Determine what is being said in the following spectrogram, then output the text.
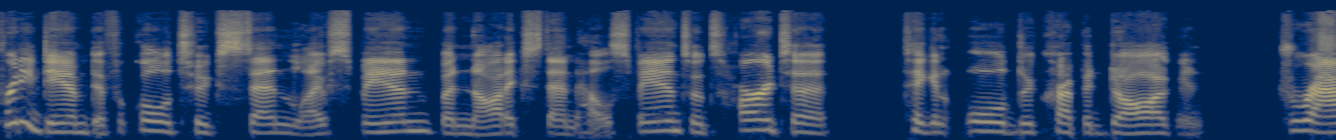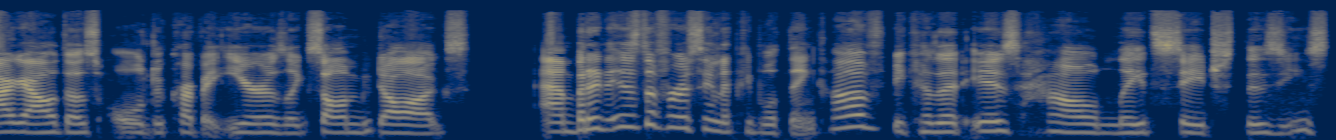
pretty damn difficult to extend lifespan but not extend health span. So it's hard to take an old decrepit dog and drag out those old decrepit years like zombie dogs. Um, but it is the first thing that people think of because it is how late stage disease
